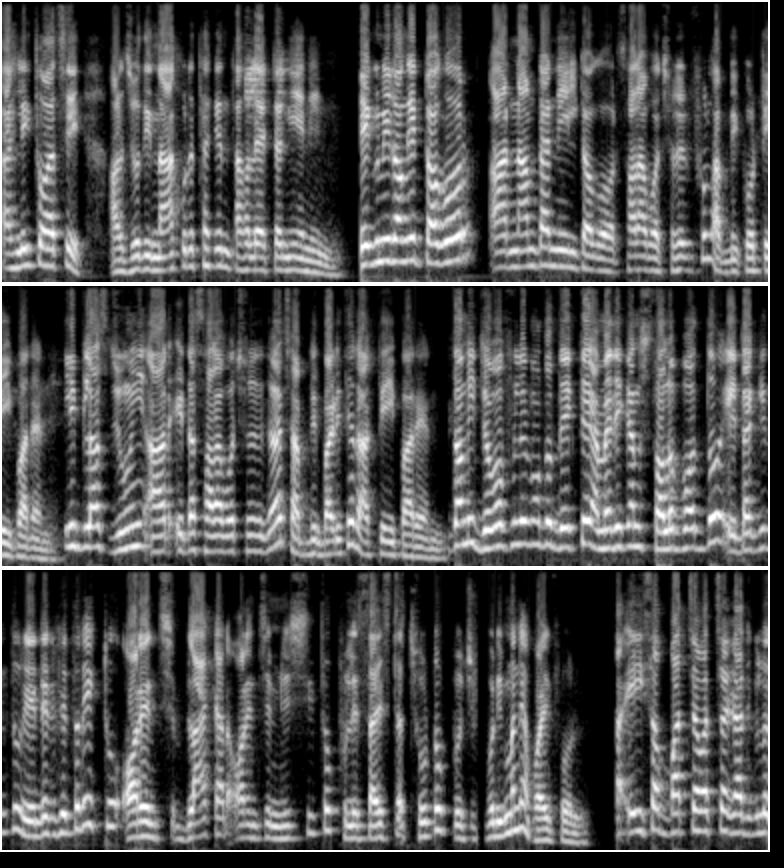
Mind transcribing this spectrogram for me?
তাহলেই তো আছে। আর যদি না করে থাকেন, তাহলে একটা নিয়ে নিন। বেগুনি রঙের টগর আর নামটা নীল টগর সারা বছরের ফুল আপনি করতেই পারেন। প্লাস জুঁই আর এটা সারা বছরের গাছ আপনি বাড়িতে রাখতেই পারেন। তো আমি জবা ফুলের মতো দেখতে আমেরিকান স্থলপদ্ম, এটা কিন্তু রেডের ভেতরে একটু অরেঞ্জ ব্ল্যাক আর অরেঞ্জে মিশ্রিত ফুলের সাইজটা ছোট, প্রচুর পরিমাণে হয় ফুল। এই সব বাচ্চা বাচ্চা গাছগুলো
